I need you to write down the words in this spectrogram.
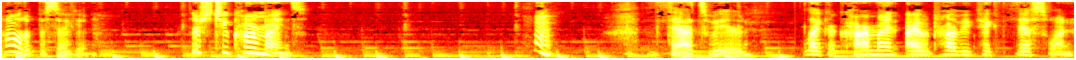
Hold up a second. There's two carmines. Hmm. That's weird. Like a carmine, I would probably pick this one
